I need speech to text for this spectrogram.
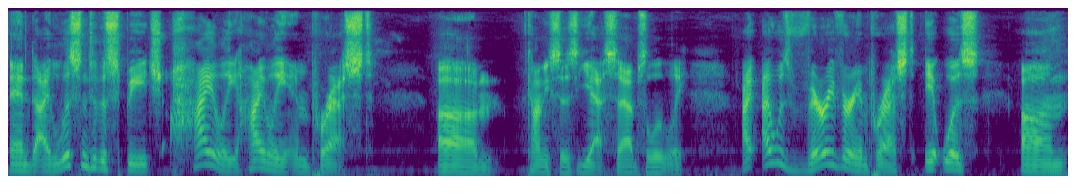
and I listened to the speech. Highly, highly impressed. Um, Connie says yes, absolutely. I, I was very, very impressed. It was, um,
